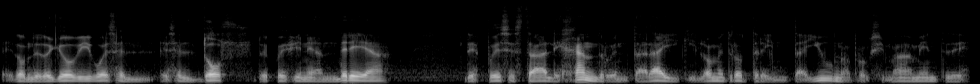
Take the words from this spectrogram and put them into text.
eh, donde yo vivo es el, es el 2, después viene Andrea, después está Alejandro en Taray, kilómetro 31 aproximadamente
